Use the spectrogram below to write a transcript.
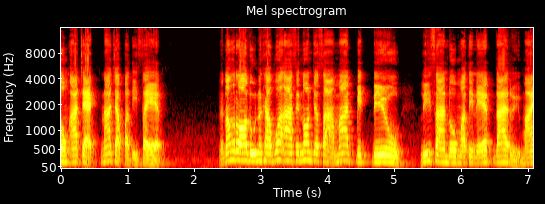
ทรงอาแจกน่าจะปฏิเสธแต่ต้องรอดูนะครับว่าอาร์เซนอลจะสามารถปิดดิวลิซานโดมาติเนสได้หรือไม่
